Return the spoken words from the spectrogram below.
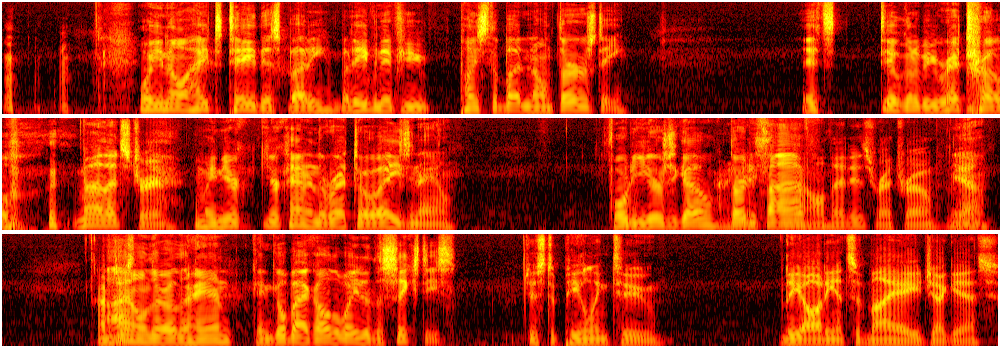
well, you know, I hate to tell you this, buddy, but even if you punch the button on Thursday, it's still going to be retro. no, that's true. I mean, you're you're kind of in the retro age now. Forty years ago, I guess thirty-five. All that is retro. Yeah. Yeah. I'm I, on the other hand, can go back all the way to the '60s. just appealing to the audience of my age, I guess.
